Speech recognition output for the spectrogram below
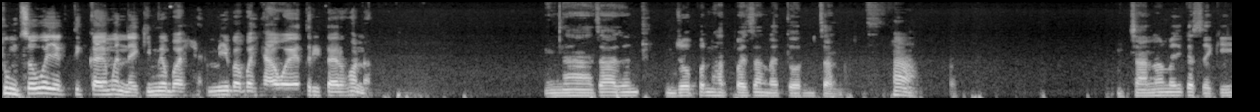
तुमचं वैयक्तिक काय म्हणणं आहे की मी बा मी बाबा ह्या वयात रिटायर होणार? नाचा अजून जो पण हातपाय चांगला मी चालणार. हा. चालणार म्हणजे कसं आहे की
